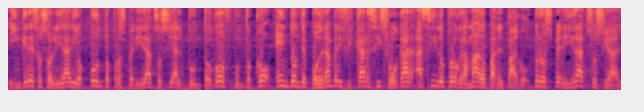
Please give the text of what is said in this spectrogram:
ingresosolidario.prosperidadsocial.gov.co en donde podrán verificar si su hogar ha sido programado para el pago. Prosperidad Social.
